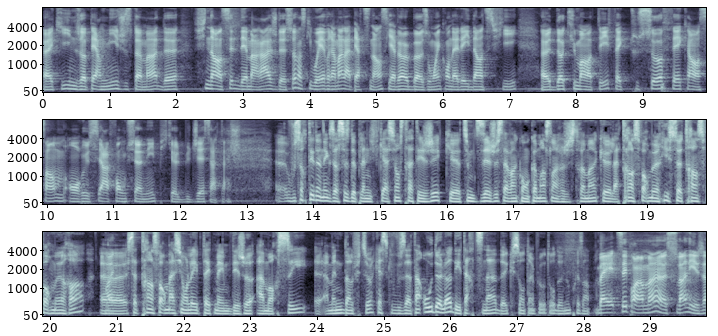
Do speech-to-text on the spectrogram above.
euh, qui nous a permis justement de financer le démarrage de ça parce qu'ils voyaient vraiment la pertinence. Il y avait un besoin qu'on avait identifié, euh, documenté. Fait que tout ça fait qu'ensemble, on réussit à fonctionner puis que le budget s'attache. Euh, vous sortez d'un exercice de planification stratégique. Euh, tu me disais juste avant qu'on commence l'enregistrement que la transformerie se transformera. Euh, cette transformation-là est peut-être même déjà amorcée. amène-nous dans le futur. Qu'est-ce qui vous attend au-delà des tartinades qui sont un peu autour de nous présentement? Ben, tu sais, premièrement, souvent les gens,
